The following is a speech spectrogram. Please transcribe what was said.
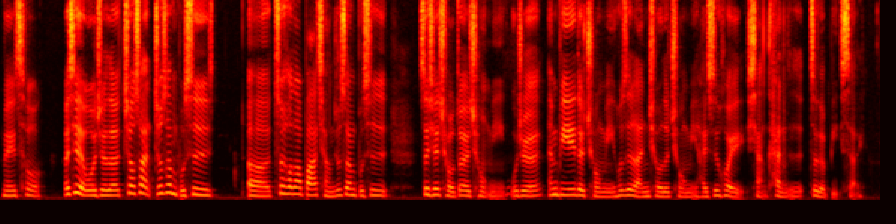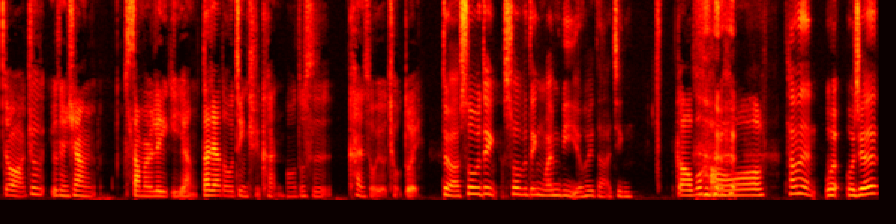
没错，而且我觉得，就算就算不是呃最后到八强，就算不是这些球队的球迷，我觉得 NBA 的球迷或是篮球的球迷还是会想看这这个比赛。对啊，就有点像 Summer League 一样，大家都进去看，然后都是看所有球队，对啊，说不定说不定 Wemby 也会打进。搞不好哦。他们，我我觉得，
